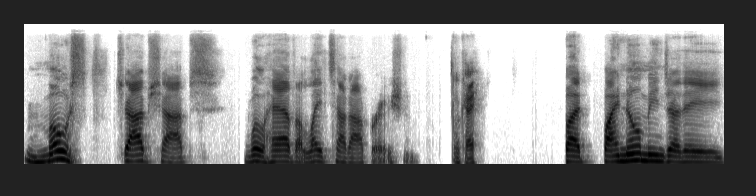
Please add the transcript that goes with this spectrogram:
most job shops will have a lights out operation, okay but by no means are they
